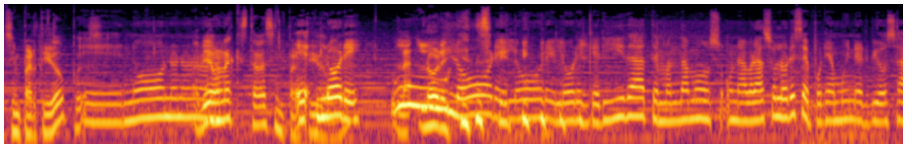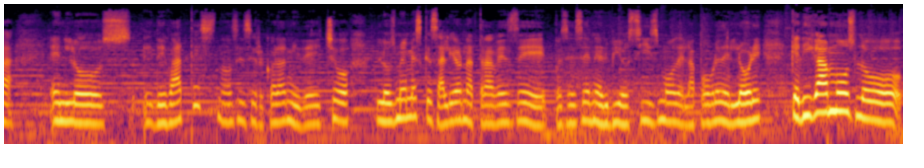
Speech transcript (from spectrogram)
Sin partido, pues. Eh, no, no, no. Había una que estaba sin eh, partido. Lore. La- Uh, Lore. Lore. Lore, Lore, querida, te mandamos un abrazo. Lore se ponía muy nerviosa en los eh, debates, no sé si recuerdan, y de hecho los memes que salieron a través de pues ese nerviosismo de la pobre de Lore, que digámoslo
